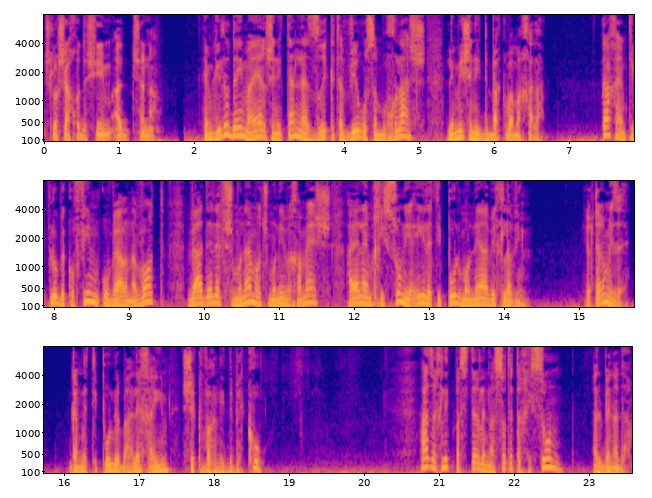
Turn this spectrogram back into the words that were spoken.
שלושה חודשים עד שנה. הם גילו די מהר שניתן להזריק את הווירוס המוחלש למי שנדבק במחלה. ככה הם טיפלו בקופים ובארנבות, ועד 1885 היה להם חיסון יעיל לטיפול מונע בכלבים. יותר מזה, גם לטיפול בבעלי חיים שכבר נדבקו. אז החליט פסטר לנסות את החיסון על בן אדם.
